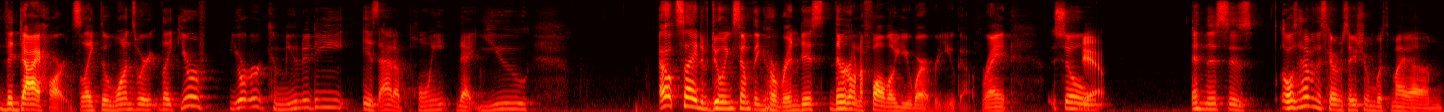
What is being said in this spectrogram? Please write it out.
the diehards, like the ones where like your your community is at a point that you outside of doing something horrendous, they're going to follow you wherever you go, right? So Yeah. and this is I was having this conversation with my um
